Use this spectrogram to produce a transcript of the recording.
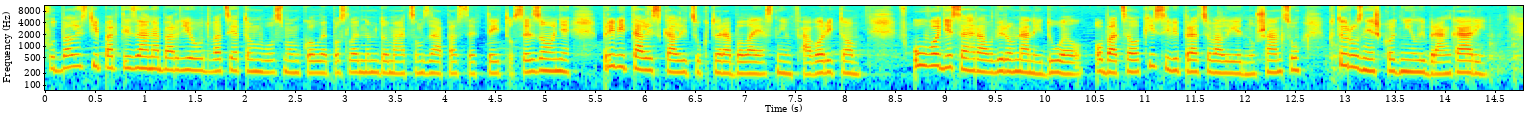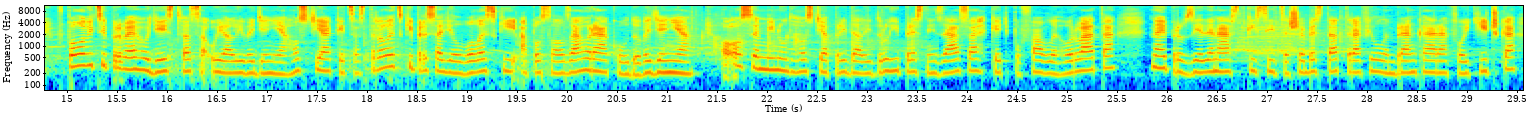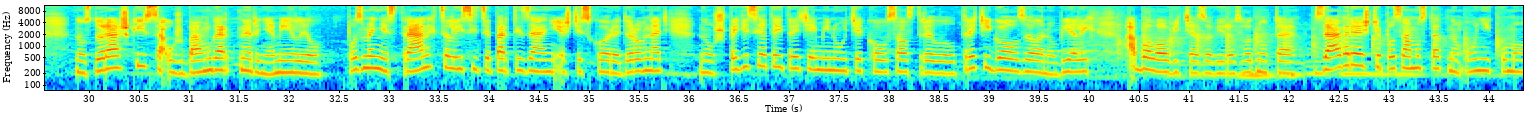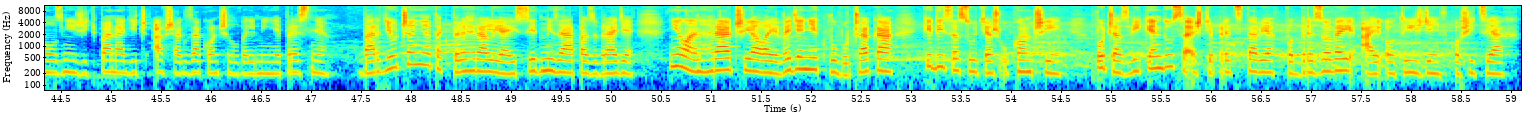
Futbalisti Partizána Bardejov v 28. kole poslednom domácom zápase v tejto sezóne privítali Skalicu, ktorá bola jasným favoritom. V úvode sa hral vyrovnaný duel. Oba celky si vypracovali jednu šancu, ktorú zneškodnili brankári. V polovici prvého dejstva sa ujali vedenia hostia, keď sa strelecky presadil Voleský a poslal Zahorákov do vedenia. O 8 minút hostia pridali druhý presný zásah, keď po favle Horváta najprv z jedenáctky síce Šebesta trafil len brankára Fojtíčka, no z dorážky sa už Baumgartner nemýlil. Po zmene strán chceli síce partizáni ešte skôre dorovnať, no už v 53. minúte Kousal strelil tretí gól zeleno-bielých a bolo víťazovi rozhodnuté. V závere ešte po samostatnom úniku mohol znížiť Panadič, avšak zakončil veľmi nepresne. Bardivčania tak prehrali aj 7. zápas v rade. Nielen hráči, ale aj vedenie klubu čaká, kedy sa súťaž ukončí. Počas víkendu sa ešte predstavia v Podbrezovej aj o týždeň v Košiciach.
